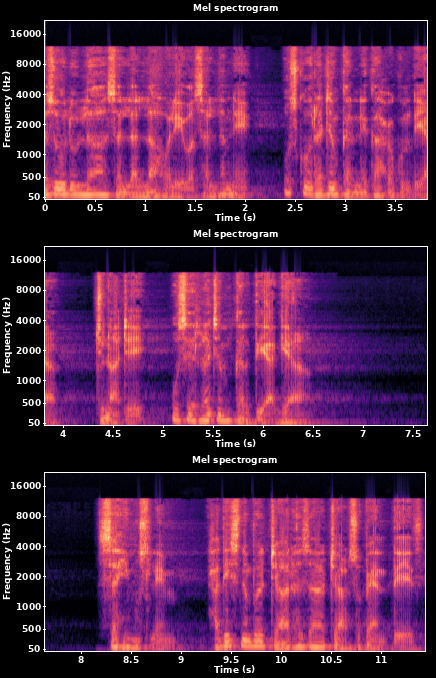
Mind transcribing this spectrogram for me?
رسول اللہ صلی اللہ علیہ وسلم نے اس کو رجم کرنے کا حکم دیا۔ چنانچہ اسے رجم کر دیا گیا۔ صحیح مسلم، حدیث نمبر چار ہزار چار سو پینتیس۔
